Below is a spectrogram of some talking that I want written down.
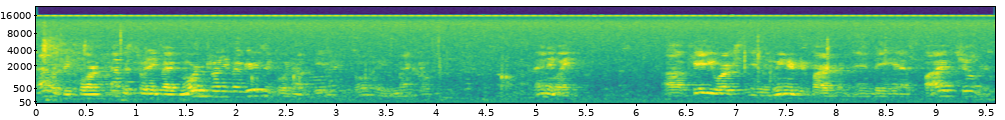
That was before, that was 25, more than 25 years ago now, Katie. Only mackerel. Anyway, uh, Katie works in the wiener department and they have five children.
